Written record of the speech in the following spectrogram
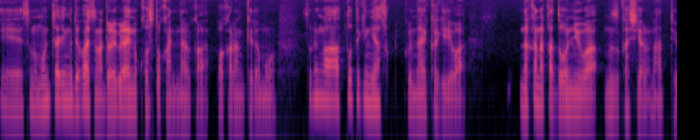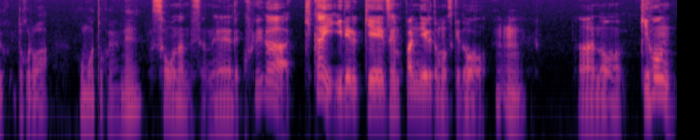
えーそのモニタリングデバイスがどれぐらいのコスト感になるか分からんけどもそれが圧倒的に安くない限りはなかなか導入は難しいやろなっていうところは思うところやね。そうなんですよねでこれが機械入れる系全般に言えると思うんですけどうんうんあの基本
